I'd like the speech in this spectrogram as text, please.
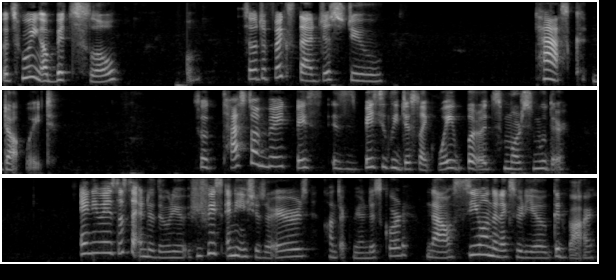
It's moving a bit slow. So to fix that, just do task wait. So task wait base is basically just like wait, but it's more smoother. Anyways, that's the end of the video. If you face any issues or errors, contact me on Discord. Now, see you on the next video. Goodbye.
